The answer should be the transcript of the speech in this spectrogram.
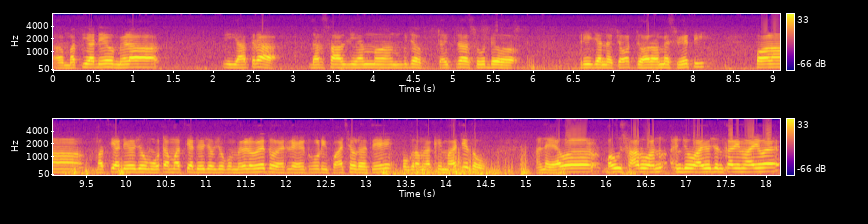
મતિયાદેવ મેળાની યાત્રા દર સાલની એમ મુજબ ચૈત્ર, સુદ ત્રીજ અને ચોથ દ્વારા અમે સ્વેતી પણ મતિયાદેવ જો, મોટા મતિયાદેવ જો જો મેળો હતો એટલે થોડી પાછળ તે પ્રોગ્રામ રાખી વાંચે તો. અને હવે બહુ સારું જો આયોજન કરવામાં આવ્યું હોય,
